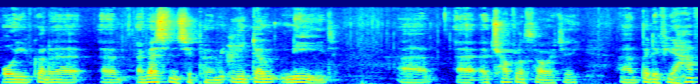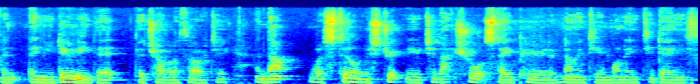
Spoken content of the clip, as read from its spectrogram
or you've got a, a, a residency permit, you don't need uh, a travel authority. Uh, but if you haven't, then you do need the, the travel authority, and that will still restrict you to that short stay period of 90 and 180 days.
